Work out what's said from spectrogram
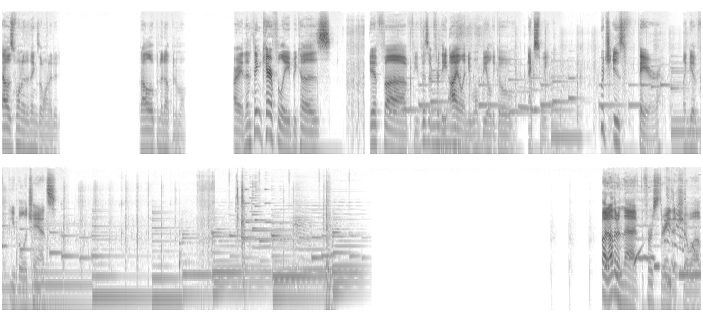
That was one of the things I wanted to do. But I'll open it up in a moment. Alright, then think carefully because if, uh, if you visit for the island, you won't be able to go next week. Which is fair. I give people a chance. But other than that, the first three that show up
